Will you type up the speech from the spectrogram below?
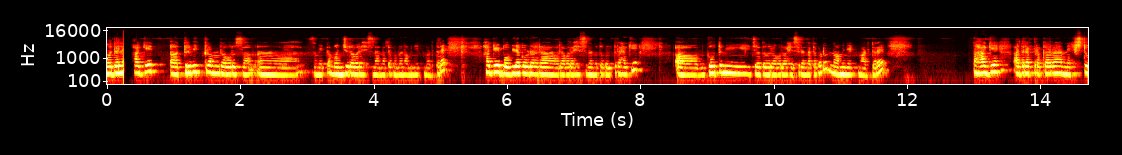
ಮೊದಲನೇ ಹಾಗೆ ತ್ರಿವಿಕ್ರಮ್ರವರು ಸಮೇತ ಮಂಜುರವರ ಹೆಸರನ್ನು ತಗೊಂಡು ನಾಮಿನೇಟ್ ಮಾಡ್ತಾರೆ. ಹಾಗೆ ಭವ್ಯಗೌಡರ ರವರ ಹೆಸರನ್ನು ತಗೊಳ್ತಾರೆ. ಹಾಗೆ ಗೌತಮಿ ಜಾಧವ್ರವರ ಹೆಸರನ್ನು ತಗೊಂಡು ನಾಮಿನೇಟ್ ಮಾಡ್ತಾರೆ. ಹಾಗೆ ಅದರ ಪ್ರಕಾರ ನೆಕ್ಸ್ಟು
